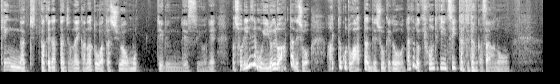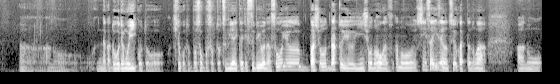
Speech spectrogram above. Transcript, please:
件がきっかけだったんじゃないかなと私は思ってるんですよね。まあ、それ以前もいろいろあったでしょう。あったことはあったんでしょうけどだけど基本的にツイッターってなんかさあのあのなんかどうでもいいことを一言ボソボソとつぶやいたりするようなそういう場所だという印象の方があの震災以前は強かったのがあの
